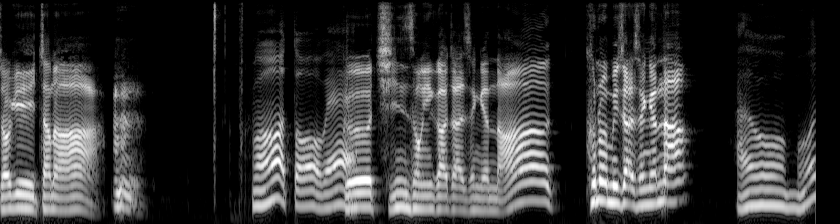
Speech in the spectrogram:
저기 있잖아. 뭐 또 왜? 그 진성이가 잘생겼나? 그놈이 잘생겼나? 아유 뭐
